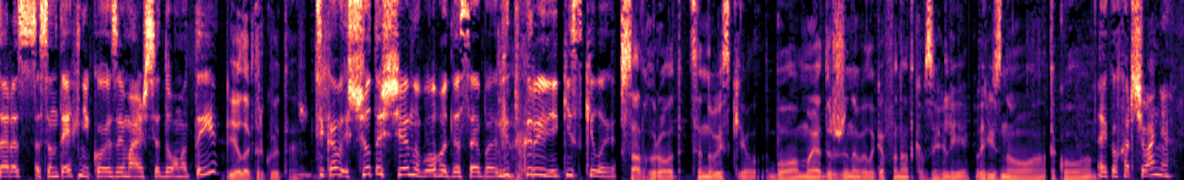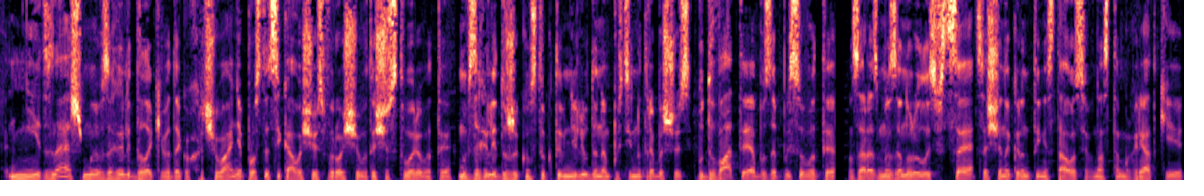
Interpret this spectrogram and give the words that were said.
Зараз сантехнікою займаєшся вдома. Ти І електрикою теж. цікавий, що ти ще нового для себе відкрив, які скіли? Садгород це новий скіл, бо моя дружина велика фанатка взагалі різного такого. Екохарчування? Ні, ти знаєш, ми взагалі далекі від екохарчування. Просто цікаво щось вирощувати, щось створювати. Ми взагалі дуже конструктивні люди. Нам постійно треба щось будувати або записувати. Зараз ми занурились в це. Це ще на карантині сталося. В нас там грядки.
